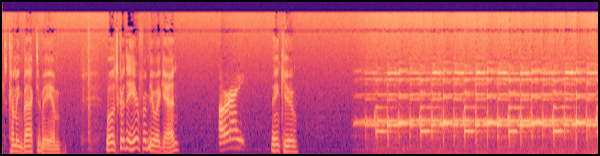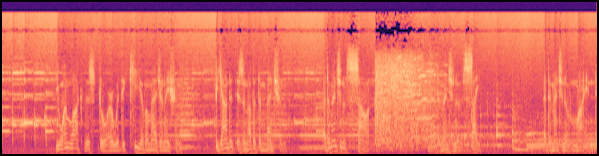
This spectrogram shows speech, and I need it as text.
it's coming back to me. Um, well, it's good to hear from you again. All right. Thank you. You unlock this door with the key of imagination. Beyond it is another dimension. A dimension of sound. A dimension of sight. A dimension of mind.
